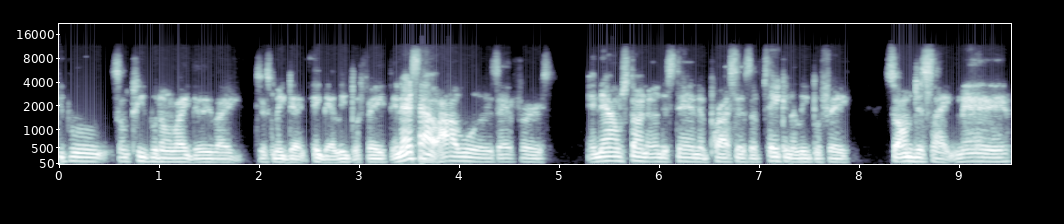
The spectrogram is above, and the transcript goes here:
people, some people don't like to like just make that take that leap of faith. And that's how I was at first. And now I'm starting to understand the process of taking a leap of faith. So I'm just like, man,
